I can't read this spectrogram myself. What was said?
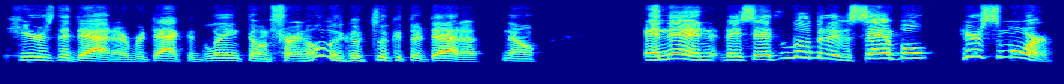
Here's the data, redacted link. Don't try, oh, I'm going to go look at their data. No. And then they say it's a little bit of a sample. Here's some more.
